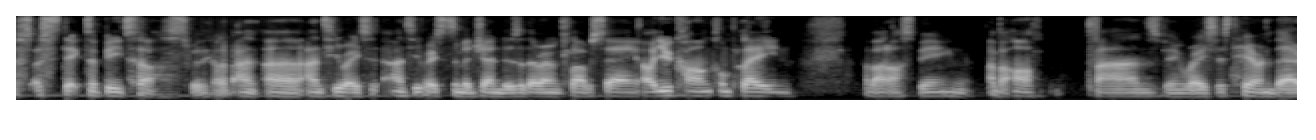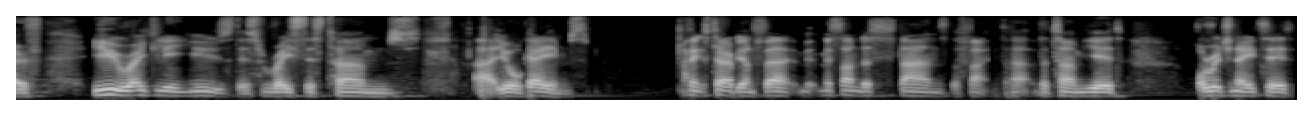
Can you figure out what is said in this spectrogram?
a stick to beat us with kind of uh, anti-racism, agendas of their own club, saying, "Oh, you can't complain about us being about our fans being racist here and there if you regularly use this racist terms at your games." I think it's terribly unfair. It misunderstands the fact that the term "yid" originated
